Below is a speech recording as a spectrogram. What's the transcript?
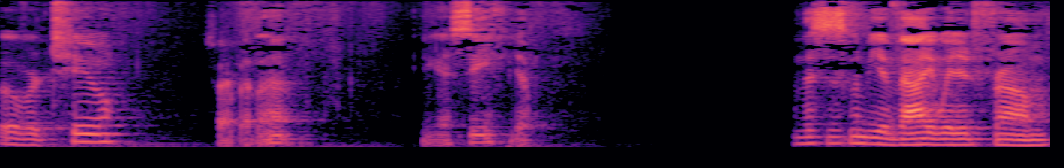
over 2. Sorry about that. You guys see? Yep. And this is going to be evaluated from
